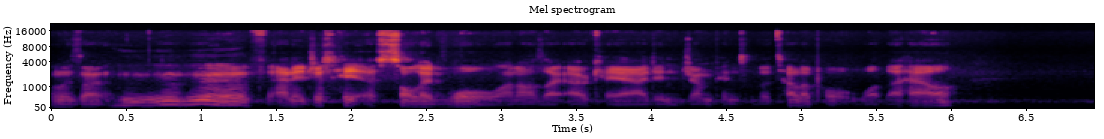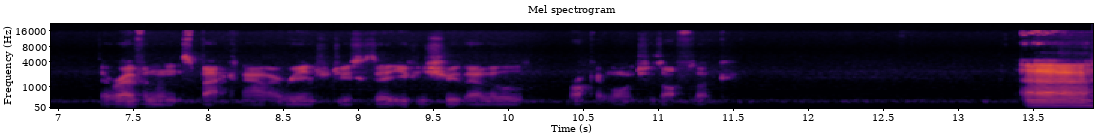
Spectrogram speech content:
and was like, and it just hit a solid wall, and I was like, okay, I didn't jump into the teleport. What the hell? The Revenant's back now. It reintroduces it. You can shoot their little rocket launchers off. Look. Uh,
